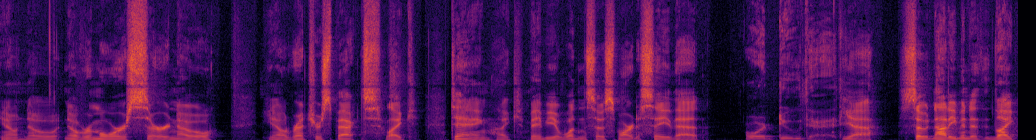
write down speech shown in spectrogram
You know, no no remorse or no you know retrospect. Like, dang, like maybe it wasn't so smart to say that. or do that. Yeah. So not even to like,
